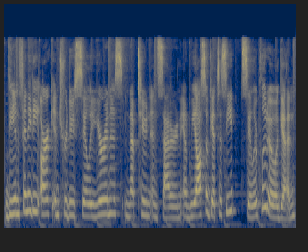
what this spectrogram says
The Infinity arc introduced Sailor Uranus, Neptune, and Saturn, and we also get to see Sailor Pluto again.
